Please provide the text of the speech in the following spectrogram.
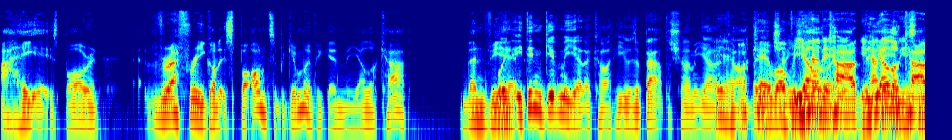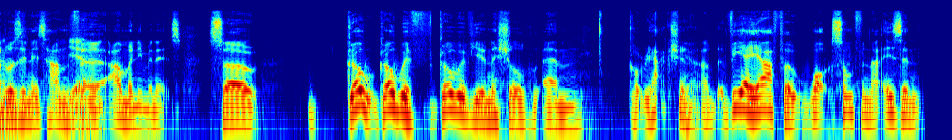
I hate it. It's boring. The referee got it spot on to begin with. He gave him a yellow card. Then VAR. Well, he didn't give me a yellow card. He was about to show me a yellow Yeah. card. Okay, well, the yellow had it- card, the yellow card was in his hand Yeah. for how many minutes? So go go with go with your initial um, gut reaction. Yeah. Um, VAR for what something that isn't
